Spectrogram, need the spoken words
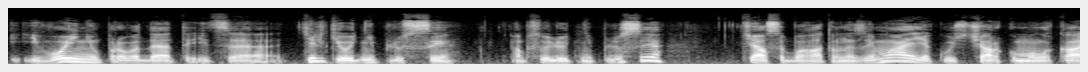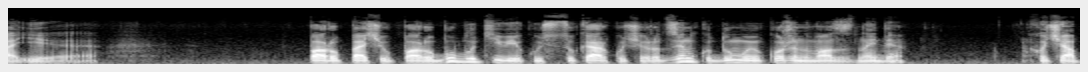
і воїнів проведете. І це тільки одні плюси, абсолютні плюси. Часу багато не займає, якусь чарку молока і е, пару печів, пару бубликів, якусь цукерку чи родзинку, думаю, кожен вас знайде. Хоча б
